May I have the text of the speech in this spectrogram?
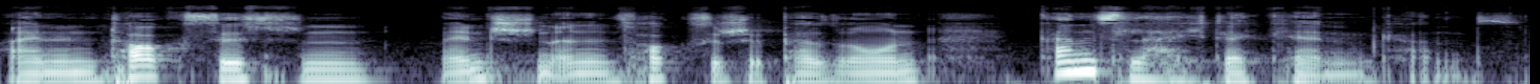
einen toxischen Menschen, eine toxische Person ganz leicht erkennen kannst.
